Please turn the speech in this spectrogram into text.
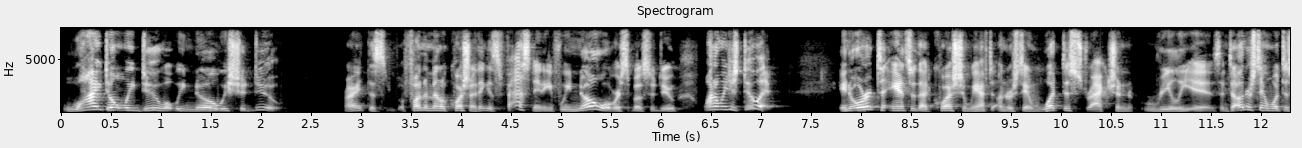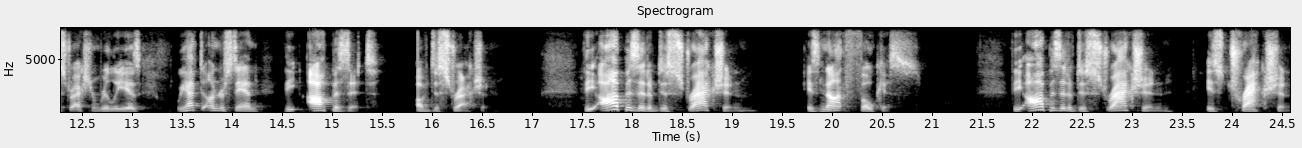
why don't we do what we know we should do, right? This fundamental question I think is fascinating. If we know what we're supposed to do, why don't we just do it? In order to answer that question, we have to understand what distraction really is. And to understand what distraction really is, we have to understand the opposite of distraction. The opposite of distraction is not focus. The opposite of distraction is traction.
